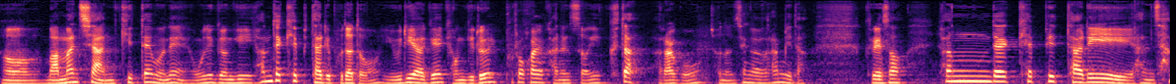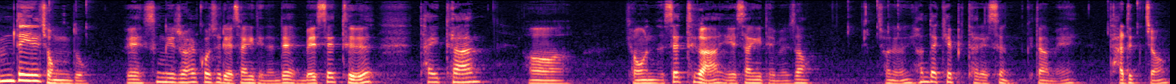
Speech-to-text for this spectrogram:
어, 만만치 않기 때문에 오늘 경기 현대캐피탈이 보다 더 유리하게 경기를 풀어갈 가능성이 크다라고 저는 생각을 합니다. 그래서 현대캐피탈이 한 3대1 정도의 승리를 할 것으로 예상이 되는데 매 세트 타이트한 어, 경 세트가 예상이 되면서 저는 현대캐피탈의 승, 그 다음에 다득점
